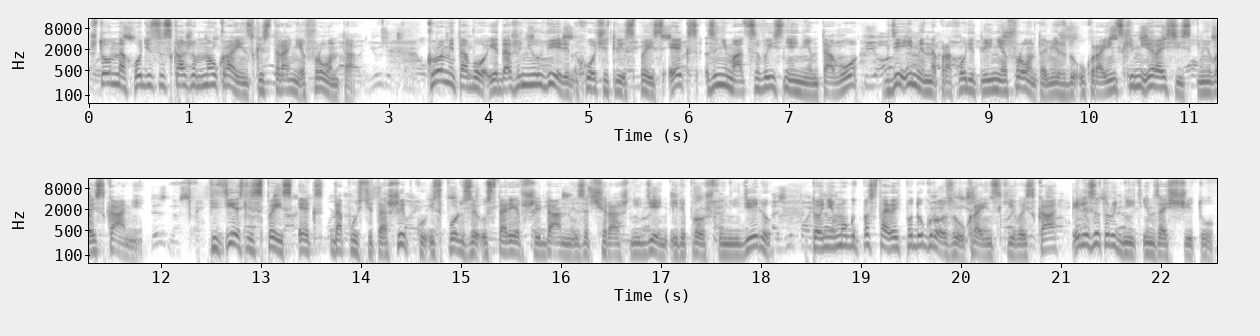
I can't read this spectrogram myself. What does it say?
что он находится, скажем, на украинской стороне фронта. Кроме того, я даже не уверен, хочет ли SpaceX заниматься выяснением того, где именно проходит линия фронта между украинскими и российскими войсками. Ведь если SpaceX допустит ошибку, используя устаревшие данные за вчерашний день или прошлую неделю, то они могут поставить под угрозу украинские войска или затруднить им защиту.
